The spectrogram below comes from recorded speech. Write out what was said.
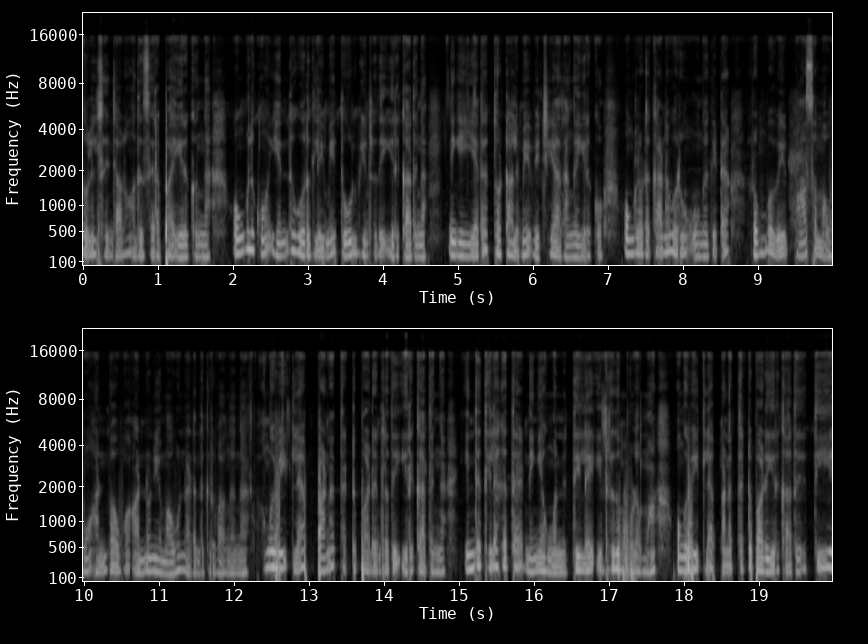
தொழில் செஞ்சாலும் அது சிறப்பாக இருக்குங்க. உங்களுக்கும் எந்த ஒரு இதுலேயுமே தோல்வின்றது இருக்காதுங்க. நீங்கள் எதை தொட்டாலுமே வெற்றியாக தாங்க இருக்கும். உங்களோட கணவரும் உங்ககிட்ட ரொம்பவே பாசமாகவும் அன்பாகவும் அன்னுன்யமாகவும் நடந்துக்கிருவாங்கங்க. உங்கள் வீட்டில் பணத்தட்டுப்பாடுன்றது இருக்காதுங்க. இந்த திலகத்தை நீங்கள் உங்கள் நெத்தியில் இடுறது மூலமாக உங்கள் வீட்டில் பணத்தட்டுப்பாடு இருக்காது. தீய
